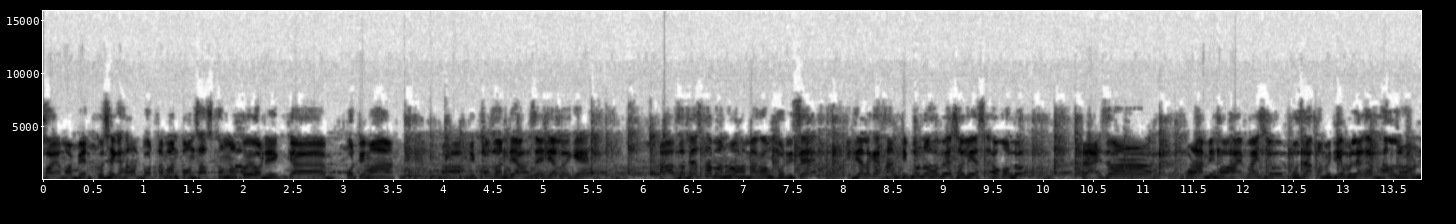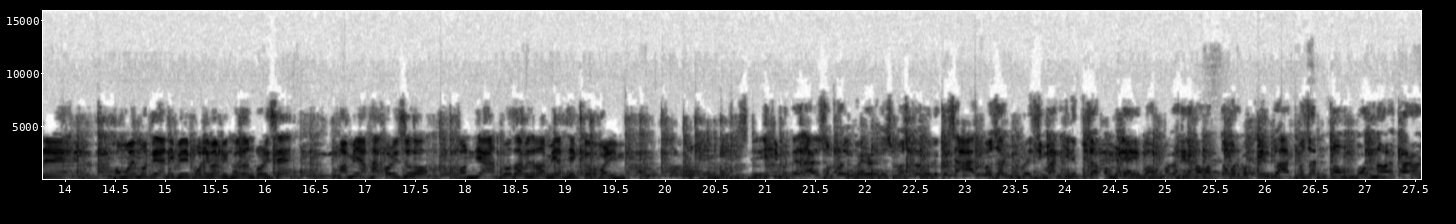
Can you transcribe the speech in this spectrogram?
হয় আমাৰ বেতকুচি ঘাটত বৰ্তমান পঞ্চাছখনতকৈ অধিক প্ৰতিমা বিসৰ্জন দিয়া হৈছে এতিয়ালৈকে। যথেষ্ট মানুহৰ সমাগম ঘটিছে। এতিয়ালৈকে শান্তিপূৰ্ণভাৱে চলি আছে সকলো। ৰাইজৰ পৰা আমি সহায় পাইছোঁ। পূজা কমিটিবিলাকে ভাল ধৰণে সময়মতে আনি পিনি প্ৰতিমা বিসৰ্জন কৰিছে। আমি আশা কৰিছোঁ সন্ধিয়া আঠ বজাৰ পিছত আমি ইয়াত শেষ কৰিব পাৰিম। ইতিমধ্যে বিষয়াগৰাকীয়ে স্পষ্ট কৰি কৈছে। আঠ বজাৰ পূৰ্বে যিমানখিনি পূজা কমিটি আহিব সকলোখিনি সমাপ্ত কৰিব। কিন্তু আঠ বজাত সম্ভৱ নহয়। কাৰণ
